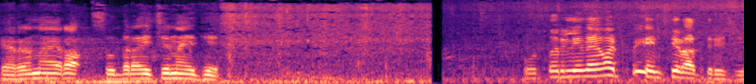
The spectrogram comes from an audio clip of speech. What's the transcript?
खरं नाही राव सुधारायचे नाही ते. उतरली नाही वाटत यांची रात्रीची.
